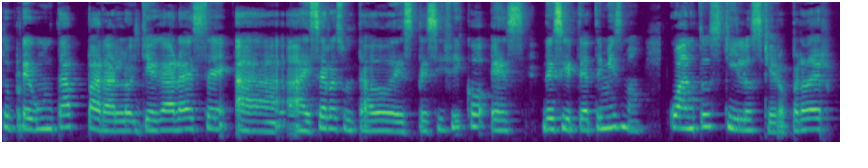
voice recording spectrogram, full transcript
Tu pregunta para llegar a ese, a, ese resultado específico es decirte a ti mismo, ¿cuántos kilos quiero perder?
